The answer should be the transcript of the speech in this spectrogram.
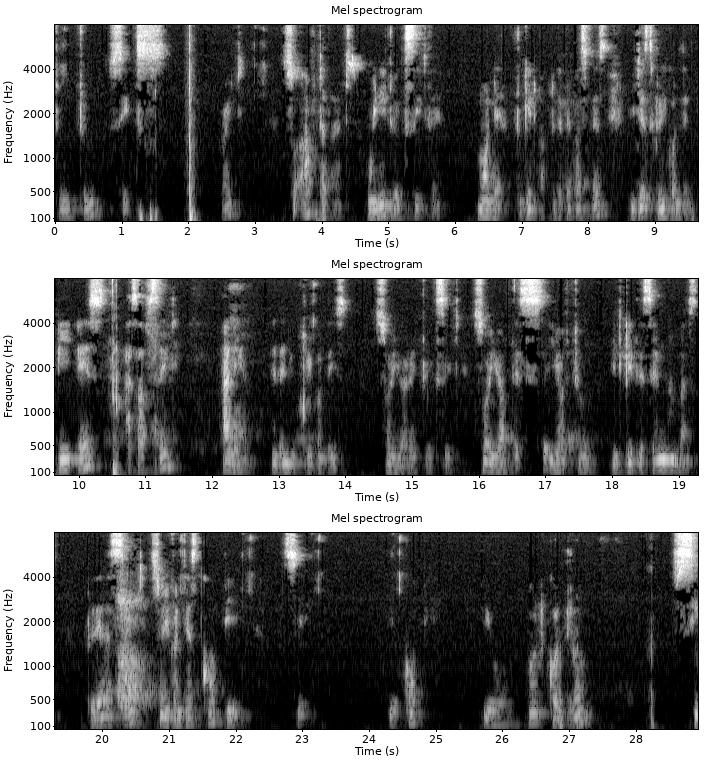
226 right? So after that we need to exit the model to get back to the paper space. You just click on the ps as i've said earlier and then you click on this. So you are ready to exit. So you have this you have to indicate the same numbers to the other side so you can just copy see you copy you hold control C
